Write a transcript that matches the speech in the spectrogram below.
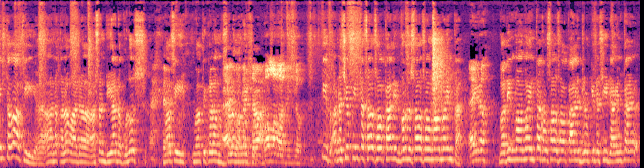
interaksi, anak kalam ada asan dia ada pulus. Ma fi kalam eh, assalamualaikum. Wallah ma fi syuk. Kif ana syuk inta saw saw kalid berdu saw saw mama inta. Ayo. Badin mama inta ru saw kali kalid kita sida inta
